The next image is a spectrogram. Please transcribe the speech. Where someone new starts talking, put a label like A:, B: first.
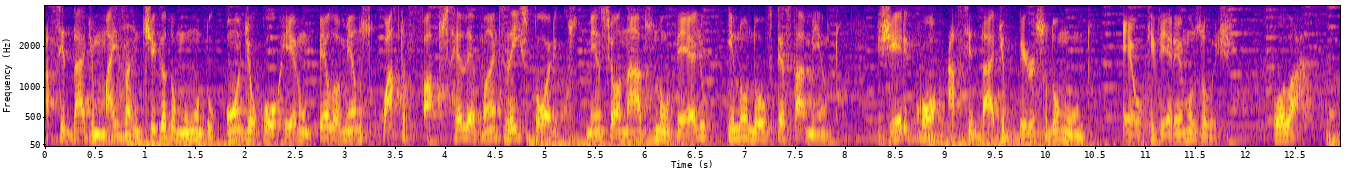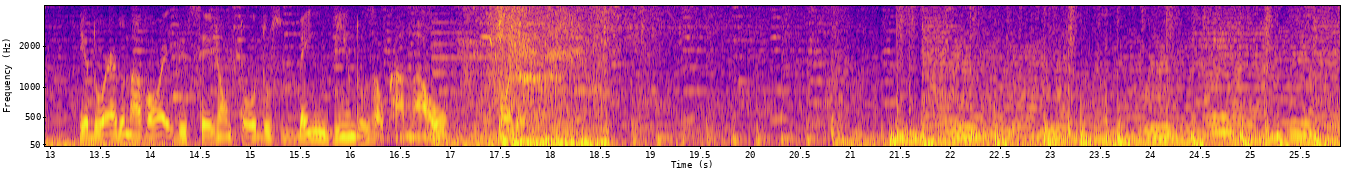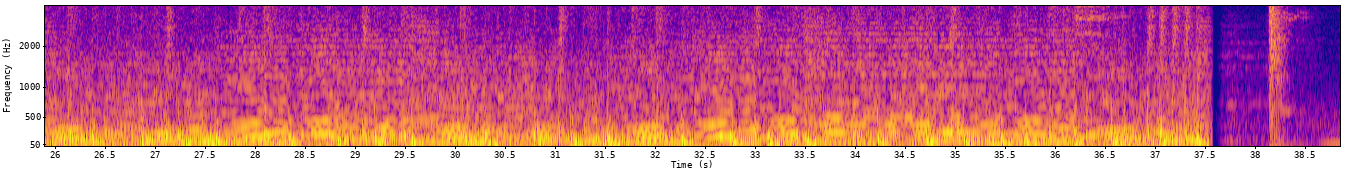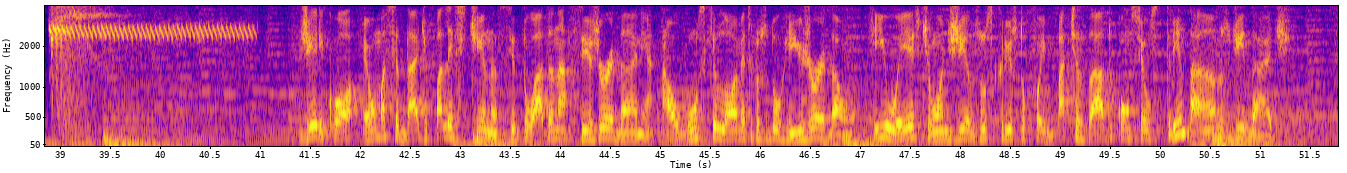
A: a cidade mais antiga do mundo, onde ocorreram pelo menos quatro fatos relevantes e históricos mencionados no Velho e no Novo Testamento. Jericó, a cidade berço do mundo. É o que veremos hoje. Olá, Eduardo na voz e sejam todos bem-vindos ao canal Olha. Jericó é uma cidade palestina situada na Cisjordânia, a alguns quilômetros do Rio Jordão, rio este onde Jesus Cristo foi batizado com seus 30 anos de idade.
